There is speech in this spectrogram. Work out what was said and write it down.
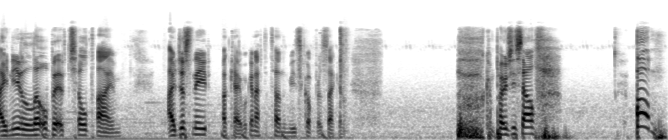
I need a little bit of chill time. I just need. Okay, we're gonna have to turn the music off for a second. Compose yourself. Boom.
